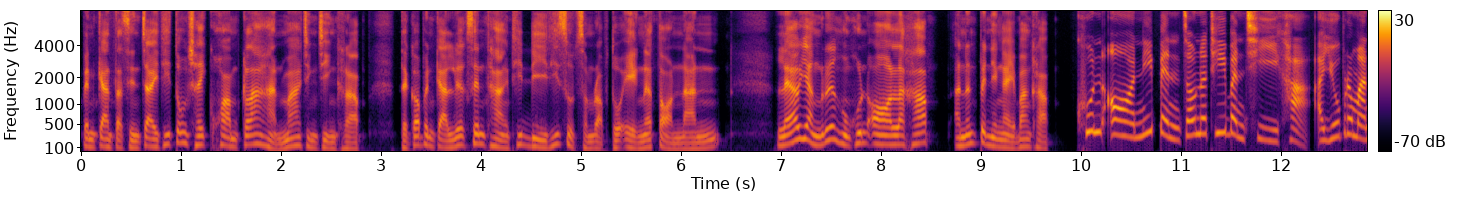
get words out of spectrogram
เป็นการตัดสินใจที่ต้องใช้ความกล้าหาญมากจริง ๆ ครับ แต่ก็เป็นการเลือกเส้นทางที่ดีที่สุดสำหรับตัวเองนะตอนนั้น แล้วอย่างเรื่องของคุณออนล่ะครับ อันนั้นเป็นยังไงบ้างครับคุณออนนี่เป็นเจ้าหน้าที่บัญชีค่ะ อายุประมาณ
